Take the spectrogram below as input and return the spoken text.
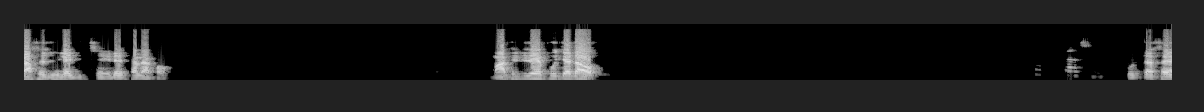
গাছে ঝুলাই দিচ্ছে? এটা খেয়াল রাখো। মাটিতে পুঁতে দাও। করতেছে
